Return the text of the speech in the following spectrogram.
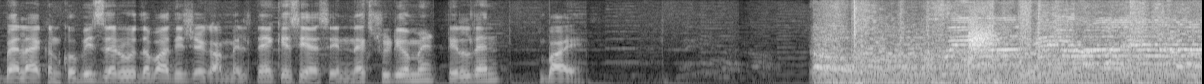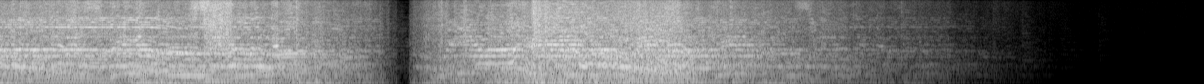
बेल आइकन को भी ज़रूर दबा दीजिएगा। मिलते हैं किसी ऐसे नेक्स्ट वीडियो में। Till then bye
